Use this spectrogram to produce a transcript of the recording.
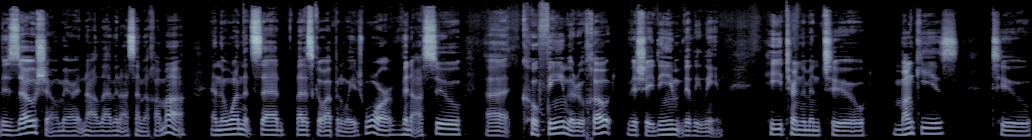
Vizo she'omeret Na'alev asem milchama, and the one that said, let us go up and wage war, Vina'asu kofim v'ruchot v'shedim v'lilin. He turned them into monkeys, to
